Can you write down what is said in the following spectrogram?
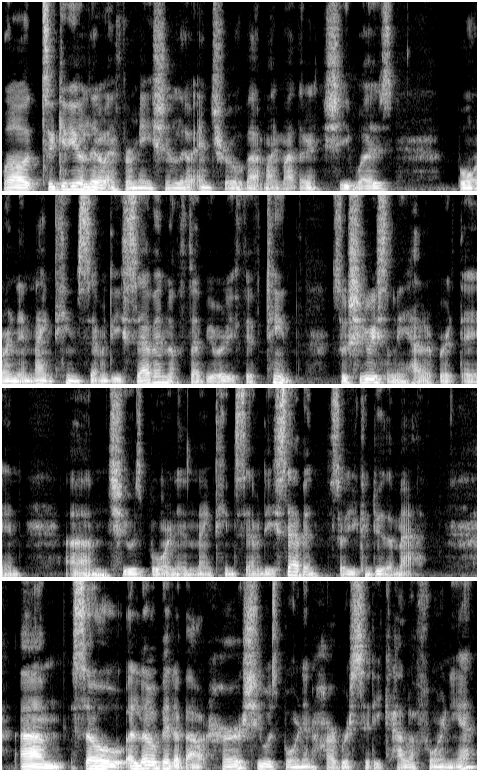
Well, to give you a little information, a little intro about my mother, she was born in 1977 of February 15th. So she recently had a birthday, and um, she was born in 1977. So you can do the math. Um, so a little bit about her. She was born in Harbor City, California,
